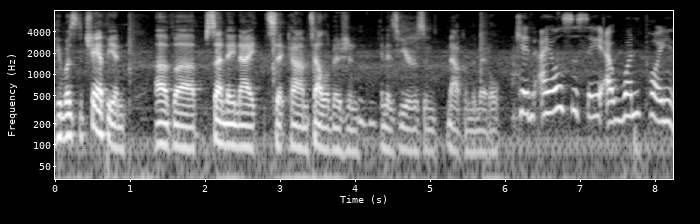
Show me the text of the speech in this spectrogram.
He was the champion of uh, Sunday night sitcom television in his years in Malcolm the Middle. Can I also say at one point,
